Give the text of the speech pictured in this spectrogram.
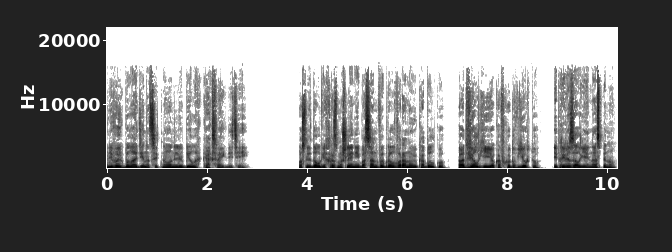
У него их было одиннадцать, но он любил их как своих детей. После долгих размышлений Басан выбрал вороную кобылку, подвел ее ко входу в юрту и привязал ей на спину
